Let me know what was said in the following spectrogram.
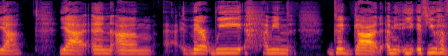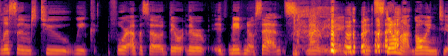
Yeah, yeah, and um, there we. I mean, good God! I mean, if you have listened to week four episode, there, there, it made no sense my reading, and it's still not going to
